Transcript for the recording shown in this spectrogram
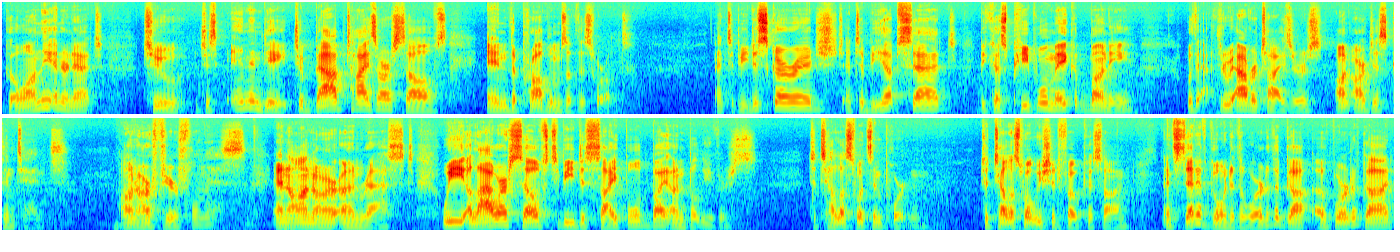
go on the internet, to just inundate, to baptize ourselves in the problems of this world. And to be discouraged and to be upset because people make money with, through advertisers on our discontent, on our fearfulness, and on our unrest. We allow ourselves to be discipled by unbelievers to tell us what's important, to tell us what we should focus on, instead of going to the Word of, the God, uh, Word of God,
